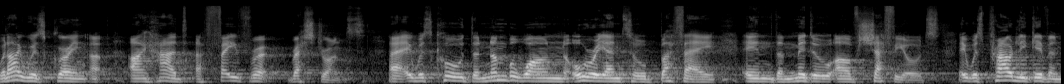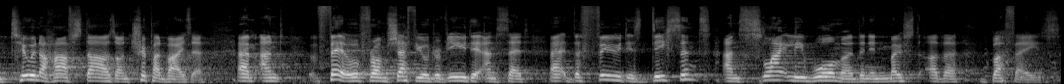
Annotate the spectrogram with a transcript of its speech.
When I was growing up, I had a favorite restaurant. Uh, it was called the number one Oriental buffet in the middle of Sheffield. It was proudly given two and a half stars on TripAdvisor. Um, and Phil from Sheffield reviewed it and said, uh, The food is decent and slightly warmer than in most other buffets.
